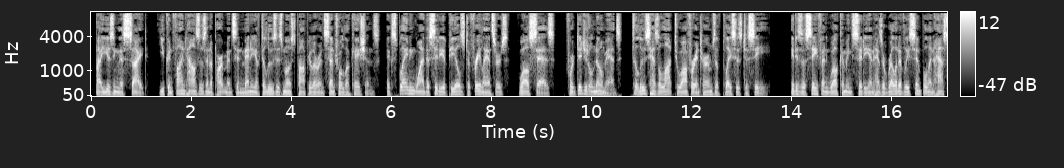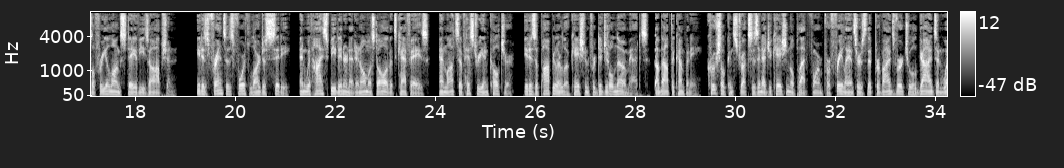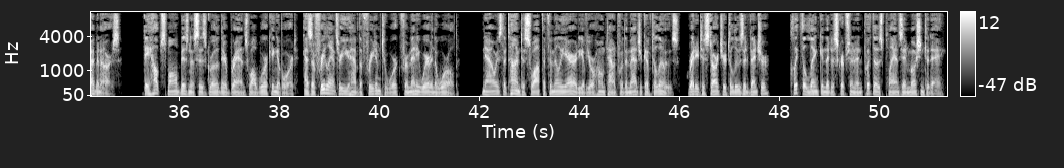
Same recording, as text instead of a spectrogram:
By using this site, you can find houses and apartments in many of Toulouse's most popular and central locations. Explaining why the city appeals to freelancers, Wells says, for digital nomads, Toulouse has a lot to offer in terms of places to see. It is a safe and welcoming city and has a relatively simple and hassle-free long-stay visa option. It is France's fourth largest city, and with high-speed internet in almost all of its cafes, and lots of history and culture, it is a popular location for digital nomads. About the company. Crucial Constructs is an educational platform for freelancers that provides virtual guides and webinars. They help small businesses grow their brands while working abroad. As a freelancer you have the freedom to work from anywhere in the world. Now is the time to swap the familiarity of your hometown for the magic of Toulouse. Ready to start your Toulouse adventure? Click the link in the description and put those plans in motion today.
